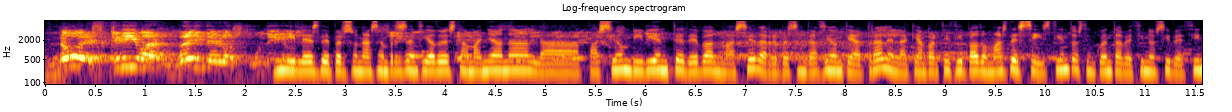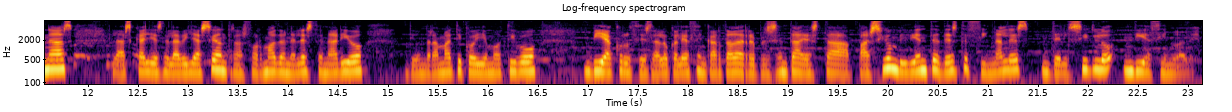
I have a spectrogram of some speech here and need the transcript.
no escriban rey de los judíos. Miles de personas han presenciado esta mañana la Pasión Viviente de Balmaseda, representación teatral en la que han participado más de 650 vecinos y vecinas. Las calles de la villa se han transformado en el escenario de un dramático y emotivo Vía Crucis, la localidad encartada, representa esta pasión viviente desde finales del siglo XIX.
